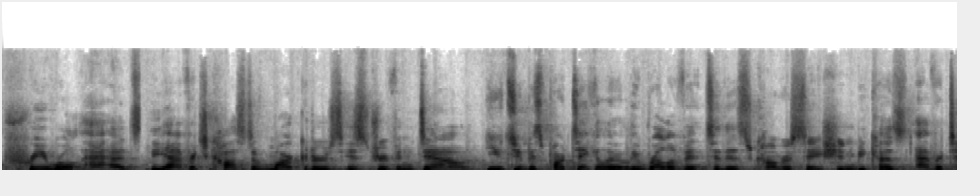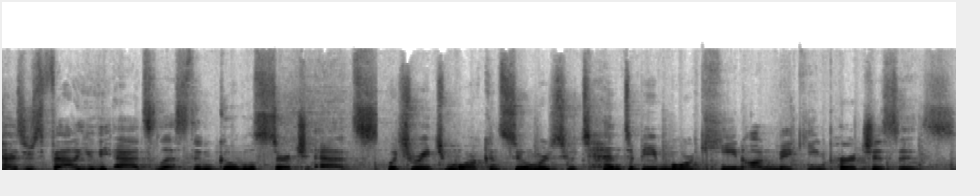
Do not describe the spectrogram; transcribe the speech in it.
pre-roll ads, the average cost of marketers is driven down. YouTube is particularly relevant to this conversation because advertisers value the ads less than Google search ads, which reach more consumers who tend to be more keen on making purchases.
